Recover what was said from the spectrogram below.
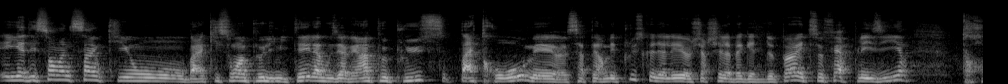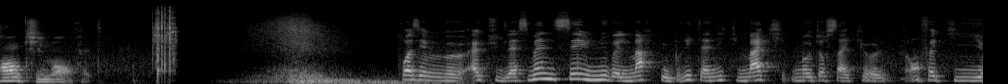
Et il y a des 125 qui, ont, bah, qui sont un peu limités. Là, vous avez un peu plus, pas trop, mais euh, ça permet plus que d'aller euh, chercher la baguette de pain et de se faire plaisir tranquillement, en fait. Troisième euh, actu de la semaine, c'est une nouvelle marque britannique, Mac Motorcycle, en fait qui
